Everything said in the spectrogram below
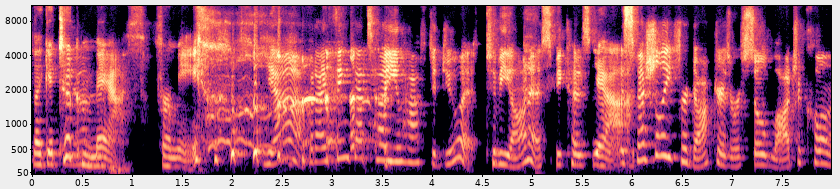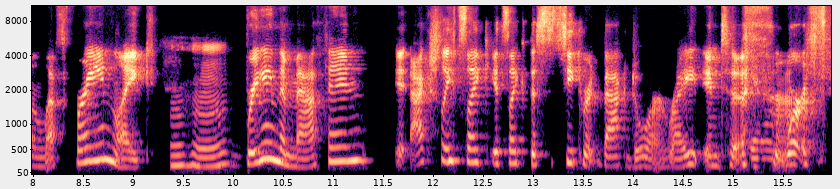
Like it took yeah. math for me yeah, but I think that's how you have to do it, to be honest, because yeah, especially for doctors, we're so logical and left brain. Like mm-hmm. bringing the math in, it actually it's like it's like the secret back door, right, into yeah. worth.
